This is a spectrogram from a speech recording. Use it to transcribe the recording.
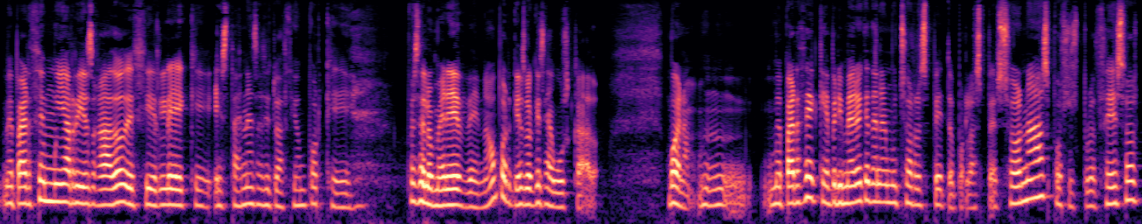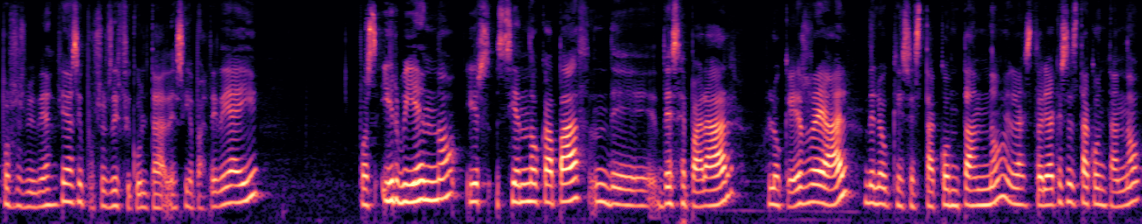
me parece muy arriesgado decirle que está en esa situación porque pues se lo merece, ¿no? Porque es lo que se ha buscado. Bueno, mm, me parece que primero hay que tener mucho respeto por las personas, por sus procesos, por sus vivencias y por sus dificultades. Y a partir de ahí, pues ir viendo, ir siendo capaz de, separar lo que es real de lo que se está contando, en la historia que se está contando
